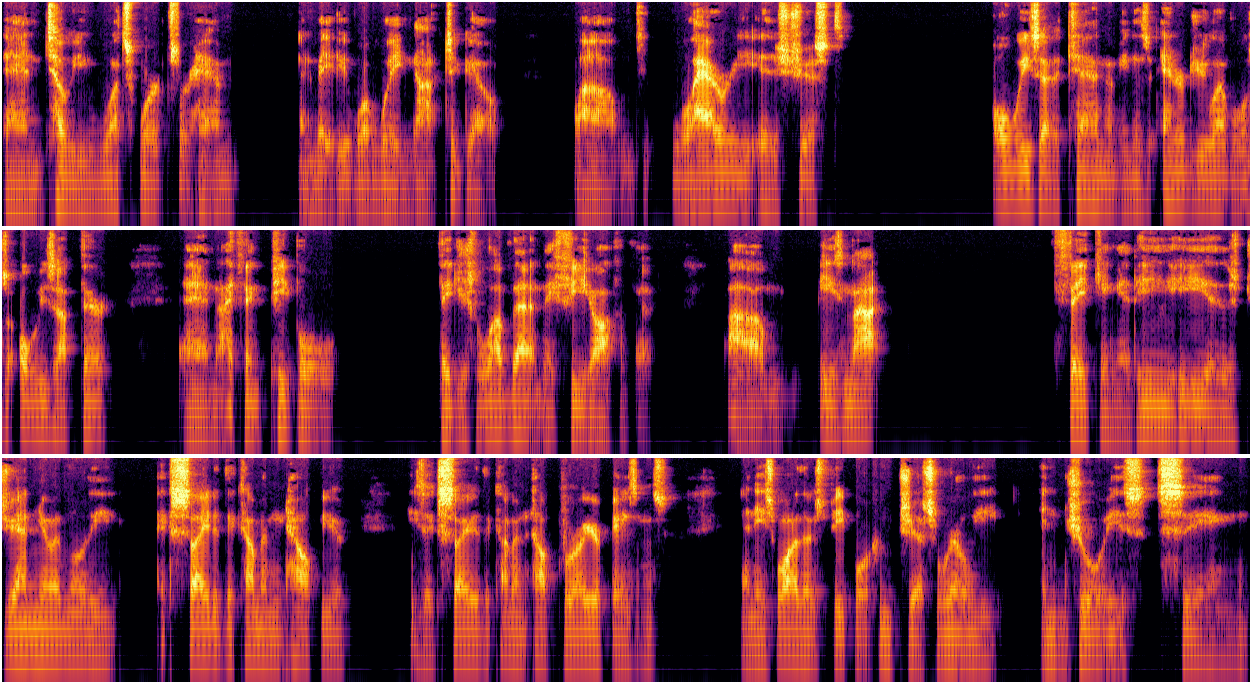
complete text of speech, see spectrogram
and tell you what's worked for him and maybe what way not to go. Um, Larry is just always at a 10. I mean, his energy level is always up there. And I think people, they just love that and they feed off of it. Um, he's not faking it. He, he is genuinely excited to come in and help you. He's excited to come in and help grow your business. And he's one of those people who just really enjoys seeing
